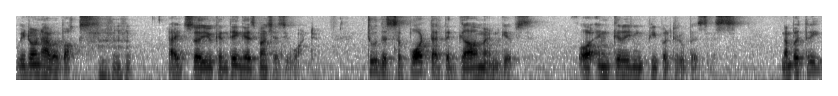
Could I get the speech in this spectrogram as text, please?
we don't have a box, right? So you can think as much as you want. To the support that the government gives for encouraging people to do business. Number three,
